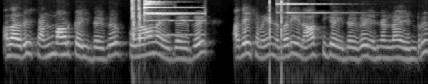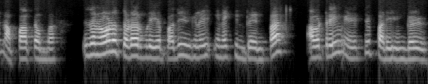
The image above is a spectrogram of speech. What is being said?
அதாவது சன்மார்க்க இதழ்கள் புராண இதழ்கள் அதே சமயம் இந்த மாதிரி நாத்திக இதழ்கள் என்னென்ன என்று நான் பார்த்தோம்பா. இதனோடு தொடர்புடைய பதிவுகளை இணைக்கின்றேன்பா. அவற்றையும் இணைத்து படியுங்கள்.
